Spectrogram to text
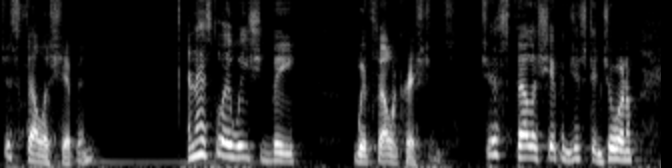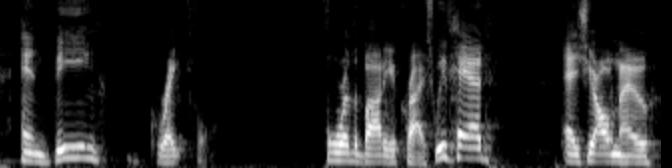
just fellowshipping. And that's the way we should be with fellow Christians. Just fellowship and just enjoying them and being grateful for the body of Christ. We've had, as you all know,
